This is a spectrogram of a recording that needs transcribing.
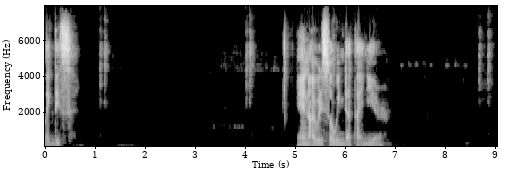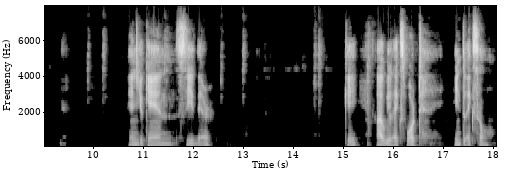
Like this. And I will showing data in here. And you can see there okay I will export into Excel.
